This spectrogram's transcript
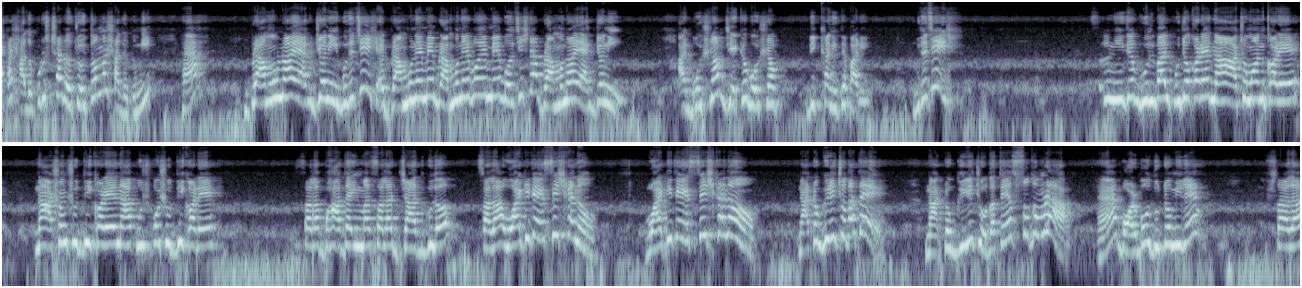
একা সাধু পুরুষ ছাড়ো, চৈতন্য সাধো তুমি হ্যাঁ? ব্রাহ্মণ হয় একজনই, বুঝেছিস? ব্রাহ্মণের মেয়ে, ব্রাহ্মণের বই মেয়ে বলছিস না, ব্রাহ্মণ হয় একজনই। আর বৈষ্ণব, যে কেউ বৈষ্ণব দীক্ষা নিতে পারে, বুঝেছিস? নিজে ভুলভাল পুজো করে, না আচমন করে না আসন শুদ্ধি করে, না পুষ্প শুদ্ধি করে। সালা ভাদাই মাসালার জাতগুলো। সালা ওয়াইটিতে এসছিস কেন? ওয়াইটিতে এসছিস কেন? নাটকগিরি চোদাতে? নাটকগিরি চোদাতে এসছো তোমরা? হ্যাঁ বর্ব দুটো মিলে। সালা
